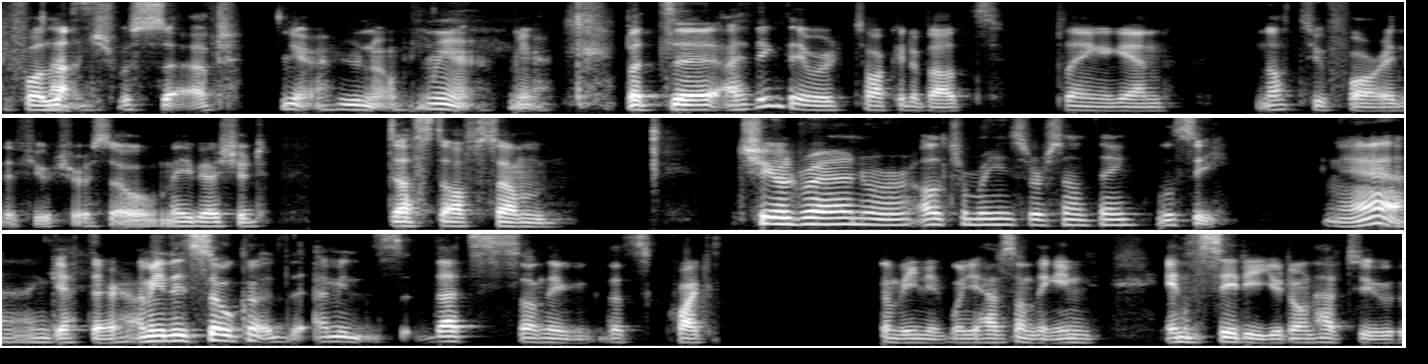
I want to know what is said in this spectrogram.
before Nice. lunch was served. Yeah, you know, yeah, yeah. But uh, I think they were talking about playing again not too far in the future. So maybe I should dust off some children or ultramarines or something. We'll see Yeah, and get there. I mean, it's so. co- I mean, that's something that's quite convenient when you have something in in the city. You don't have to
